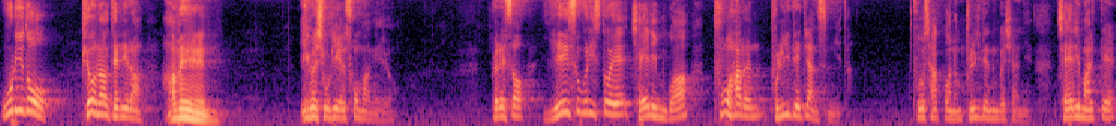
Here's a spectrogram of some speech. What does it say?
우리도 변화되리라. 아멘. 이것이 우리의 소망이에요. 그래서 예수 그리스도의 재림과 부활은 분리되지 않습니다. 두 사건은 분리되는 것이 아니에요. 재림할 때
